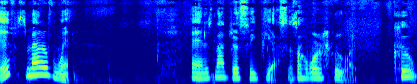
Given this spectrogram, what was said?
if, it's a matter of when. And it's not just CPS, it's a whole school like Coop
